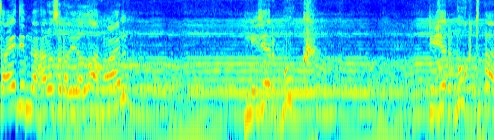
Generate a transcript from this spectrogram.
সাইদ ইবনে হারস রাদিয়াল্লাহু আন নিজের বুক, নিজের বুকটা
